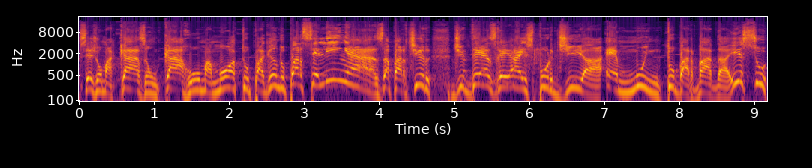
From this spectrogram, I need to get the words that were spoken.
seja uma casa, um carro, uma moto, pagando parcelinhas a partir de 10 reais por dia. É muito barbada. Isso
